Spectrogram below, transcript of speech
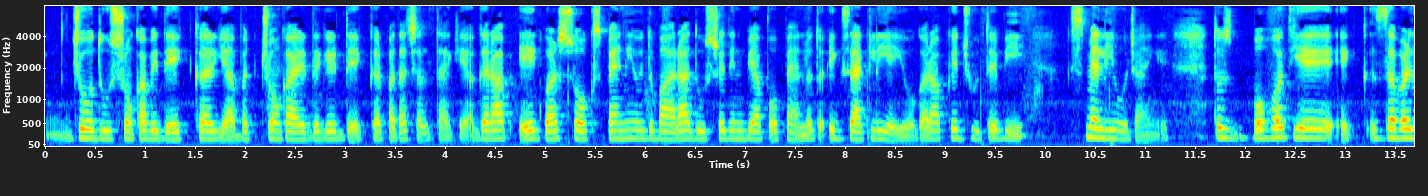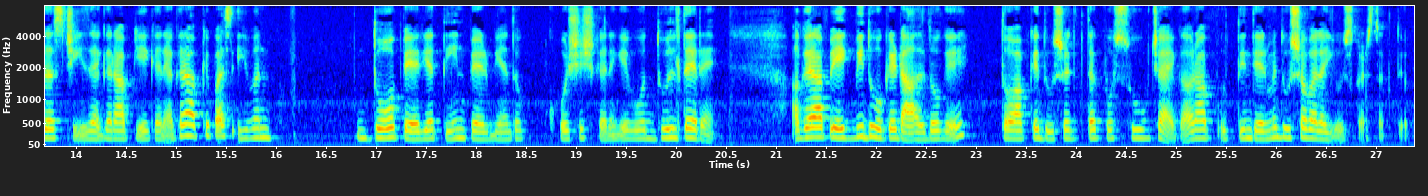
جو دوسروں کا بھی دیکھ کر یا بچوں کا ارد گرد دیکھ کر پتہ چلتا ہے کہ اگر آپ ایک بار سوکس پہنی ہوئی دوبارہ دوسرے دن بھی آپ وہ پہن لو تو ایگزیکٹلی یہی ہوگا اور آپ کے جوتے بھی اسمیلی ہو جائیں گے۔ تو بہت یہ ایک زبردست چیز ہے۔ اگر آپ یہ کریں، اگر آپ کے پاس ایون دو پیر یا تین پیر بھی ہیں، تو کوشش کریں گے وہ دھلتے رہیں۔ اگر آپ ایک بھی دھو کے ڈال دو گے، تو آپ کے دوسرے دن تک وہ سوکھ جائے گا اور آپ اتنی دیر میں دوسرا والا یوز کر سکتے ہو۔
